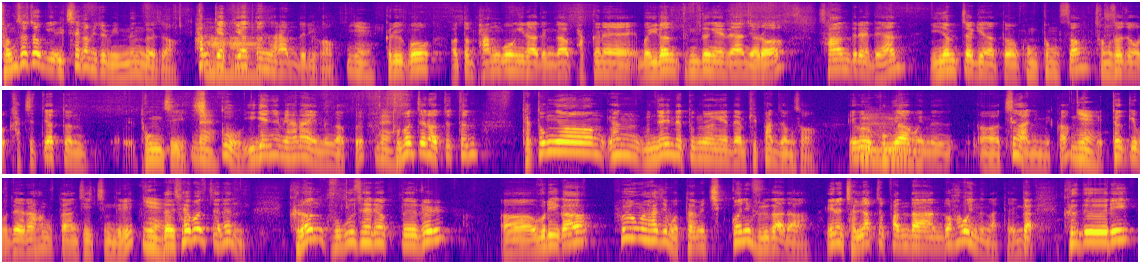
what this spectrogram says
정서적 일체감이 좀 있는 거죠. 함께 아. 뛰었던 사람들이고, 예. 그리고 어떤 방공이라든가 박근혜 뭐 이런 등등에 대한 여러 사안들에 대한 이념적인 어떤 공통성, 정서적으로 같이 뛰었던 동지, 네. 식구 이 개념이 하나 있는 것 같고요. 네. 두 번째는 어쨌든 대통령 현 문재인 대통령에 대한 비판 정서 이걸 음. 공유하고 있는 어, 층 아닙니까? 예. 특기 부대나 한국당 지지층들이. 예. 그다음에 세 번째는 그런 구구 세력들을 어, 우리가 포용을 하지 못하면 집권이 불가하다. 이런 전략적 판단도 하고 있는 것 같아요. 그러니까 그들이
